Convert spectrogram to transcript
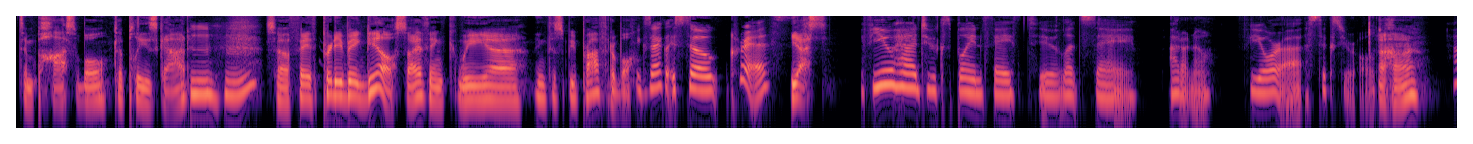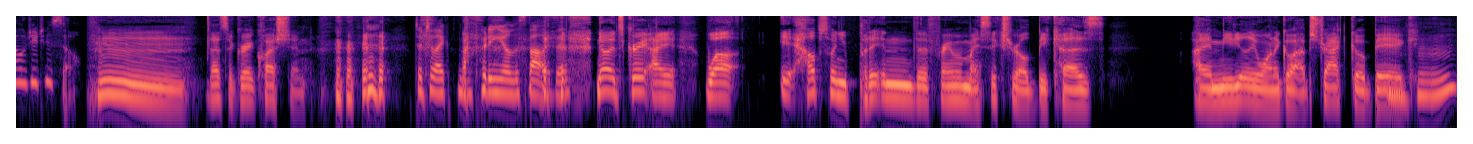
it's impossible to please God. Mm-hmm. So faith, pretty big deal. So I think we uh, think this would be profitable. Exactly. So, Chris. Yes. If you had to explain faith to, let's say, I don't know, Fiora, a six year old. Uh huh how would you do so? Hmm, that's a great question. Don't you like putting you on the spot like this? no, it's great. I well, it helps when you put it in the frame of my six year old because I immediately want to go abstract, go big, mm-hmm.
